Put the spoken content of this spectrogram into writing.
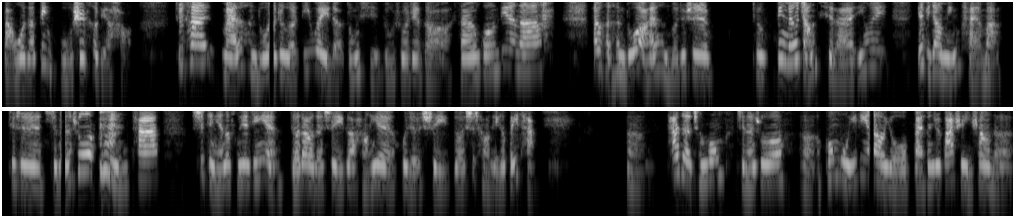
把握的并不是特别好。就是他买了很多这个低位的东西，比如说这个三安光电呐，还有很很多啊，还有很多就是就并没有涨起来，因为也比较名牌嘛，就是只能说 他十几年的从业经验得到的是一个行业或者是一个市场的一个贝塔，嗯，他的成功只能说呃，公募一定要有百分之八十以上的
